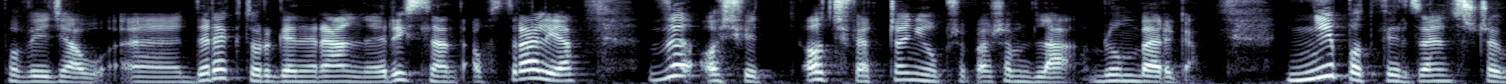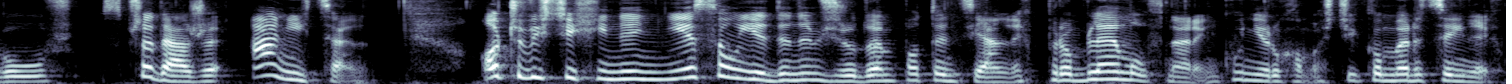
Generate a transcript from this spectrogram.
powiedział e, dyrektor generalny Risland Australia w oświadczeniu przepraszam, dla Bloomberga, nie potwierdzając szczegółów sprzedaży ani cen. Oczywiście Chiny nie są jedynym źródłem potencjalnych problemów na rynku nieruchomości komercyjnych.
